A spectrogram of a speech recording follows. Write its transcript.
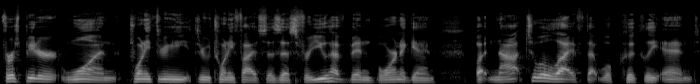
First Peter 1, 23 through 25 says this For you have been born again, but not to a life that will quickly end.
